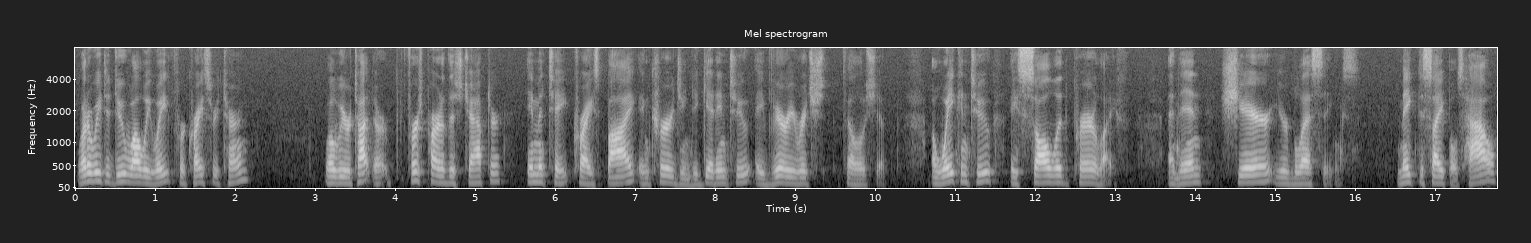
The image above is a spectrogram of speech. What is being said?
What are we to do while we wait for Christ's return? Well, we were taught the first part of this chapter imitate Christ by encouraging to get into a very rich fellowship, awaken to a solid prayer life, and then share your blessings. Make disciples. How?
